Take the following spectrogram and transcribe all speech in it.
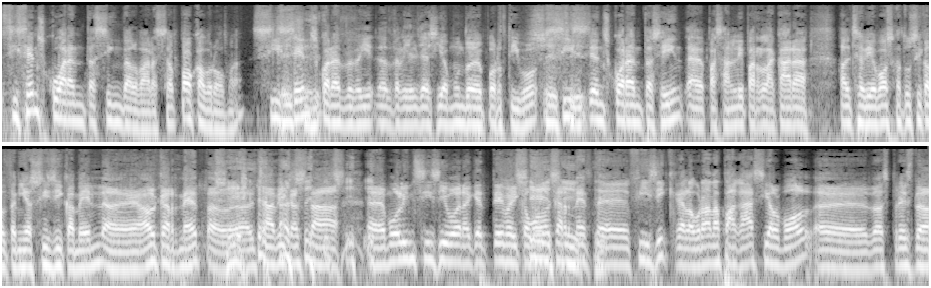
645 del Barça, poca broma. 640 sí, sí. del llegia Mundo Deportivo, sí, 645, eh, passant-li per la cara al Xavier Bosch, que tu sí que el tenies físicament, eh, el carnet, el, sí. el Xavi que està sí, sí. Eh, molt incisiu en aquest tema i que sí, vol el carnet sí, sí. Eh, físic, que l'haurà de pagar si el vol, eh, després de,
